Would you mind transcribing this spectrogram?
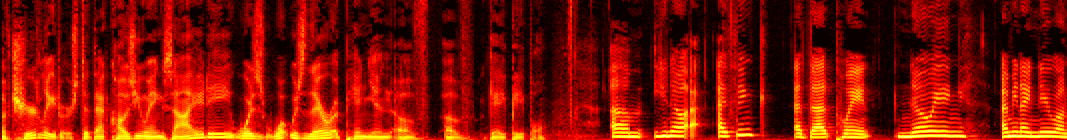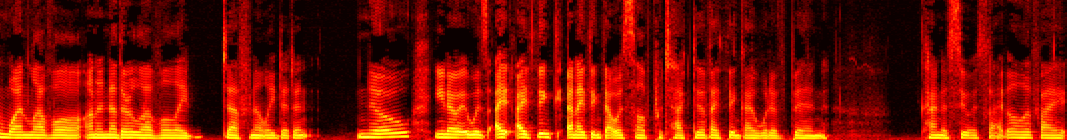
of cheerleaders? Did that cause you anxiety? Was what was their opinion of of gay people? Um, you know, I, I think at that point, knowing, I mean, I knew on one level, on another level, I definitely didn't know. You know, it was, I, I think, and I think that was self protective. I think I would have been kind of suicidal if I,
